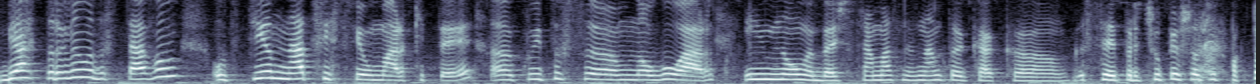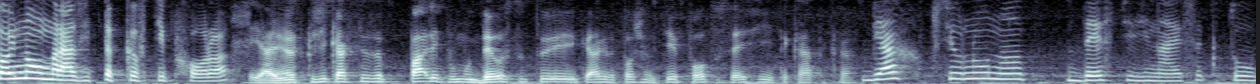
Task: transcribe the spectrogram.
бях тръгнала да ставам от тия надфис филмарките, а, които са много арт. И много ме беше срам, аз не знам той как а, се е пречупил, защото пък той много мрази такъв тип хора. И айде разкажи как се запали по моделството и как започнах тия фотосесии и така, така. Бях сигурно на 10-11, като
